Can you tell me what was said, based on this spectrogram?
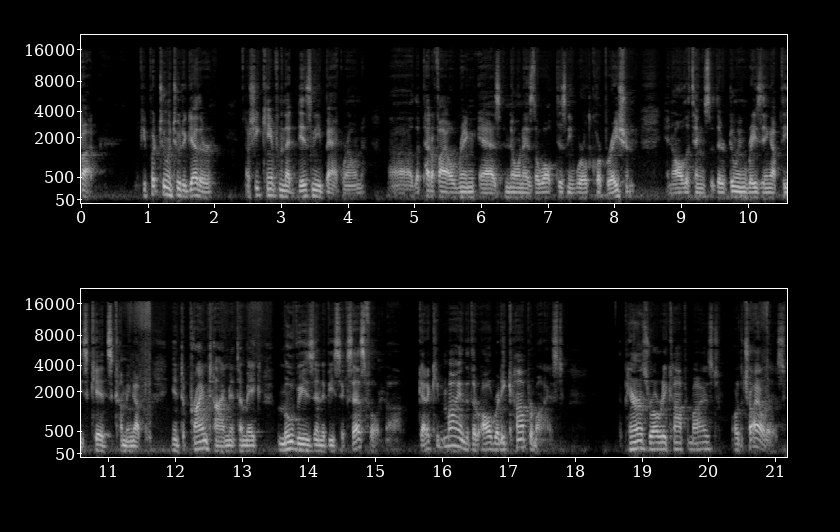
But if you put two and two together, now, she came from that Disney background, uh, the pedophile ring as known as the Walt Disney World Corporation, and all the things that they're doing, raising up these kids coming up into prime time and to make movies and to be successful. Uh, Got to keep in mind that they're already compromised. The parents are already compromised, or the child is.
